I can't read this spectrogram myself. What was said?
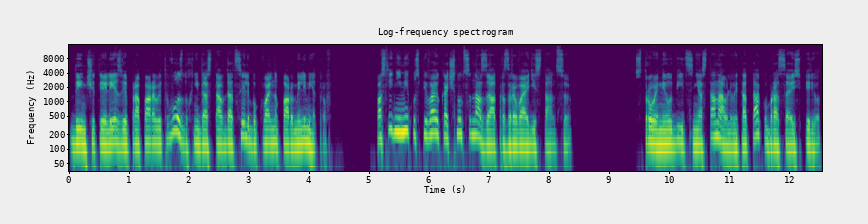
Дымчатое лезвие пропарывает воздух, не достав до цели буквально пару миллиметров. В последний миг успеваю качнуться назад, разрывая дистанцию. Стройный убийца не останавливает атаку, бросаясь вперед.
